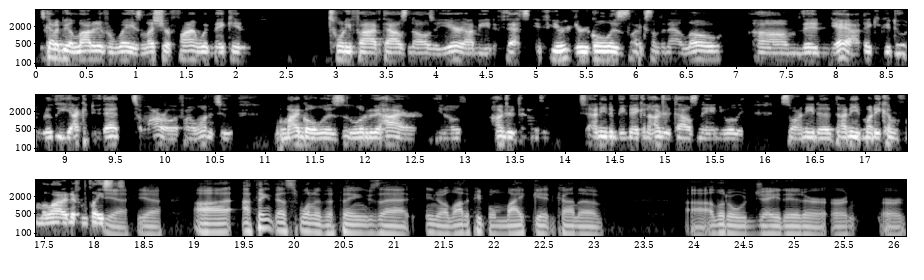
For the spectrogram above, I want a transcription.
it's got to be a lot of different ways. Unless you're fine with making twenty five thousand dollars a year. I mean, if that's if your your goal is like something that low, um, then yeah, I think you could do it. Really, I could do that tomorrow if I wanted to. But my goal is a little bit higher. You know, hundred thousand. I need to be making a hundred thousand annually. So I need a I need money coming from a lot of different places. Yeah, yeah. Uh, I think that's one of the things that you know a lot of people might get kind of uh, a little jaded or or, or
